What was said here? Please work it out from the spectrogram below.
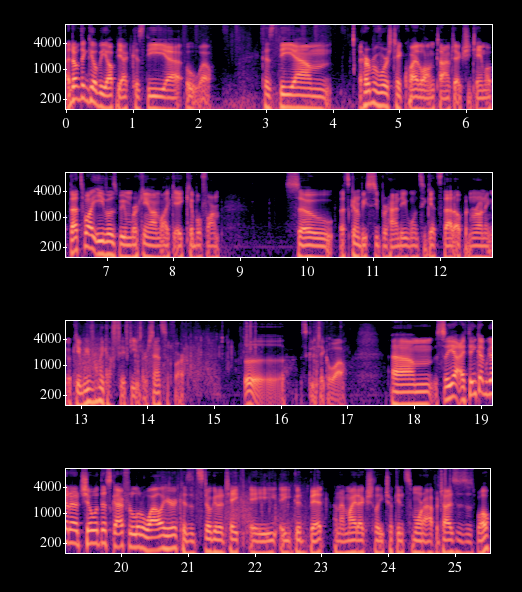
I don't think he'll be up yet because the, uh, oh wow. Because the, um, herbivores take quite a long time to actually tame up. That's why Evo's been working on like a kibble farm. So that's going to be super handy once he gets that up and running. Okay, we've only got 15% so far. Ugh, it's going to take a while. Um, so yeah, I think I'm gonna chill with this guy for a little while here because it's still gonna take a, a good bit, and I might actually chuck in some more appetizers as well.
